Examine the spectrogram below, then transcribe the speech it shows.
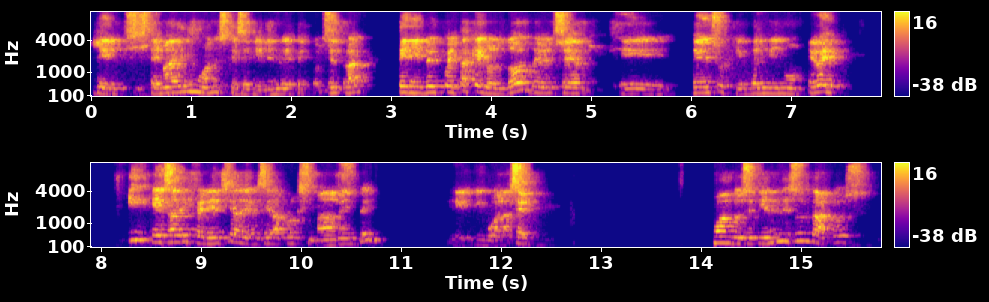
del sistema de limones que se tiene en el detector central, teniendo en cuenta que los dos deben ser, eh, deben surgir del mismo evento. Y esa diferencia debe ser aproximadamente eh, igual a cero. Cuando se tienen esos datos,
